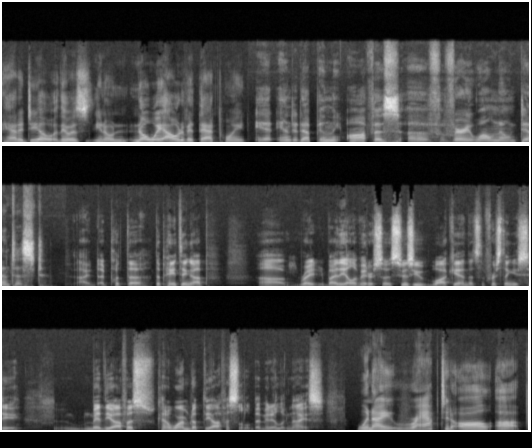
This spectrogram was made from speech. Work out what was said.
had a deal. There was, you know, no way out of it at that point. It ended up in the office of a very well-known dentist. I, I put the, the painting up uh, right by the elevator, so as soon as you walk in, that's the first thing you see. Made the office, kind of warmed up the office a little bit, made it look nice. When I wrapped it all up,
